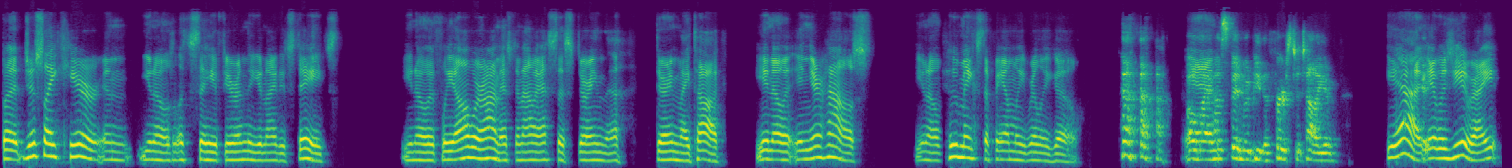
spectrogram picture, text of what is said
But just like here, in, you know, let's say if you're in the United States, you know, if we all were honest, and I'll ask this during the during my talk, you know, in your house, you know, who makes the family really go? oh, my husband would be the first to tell you. Yeah, it was you, right?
